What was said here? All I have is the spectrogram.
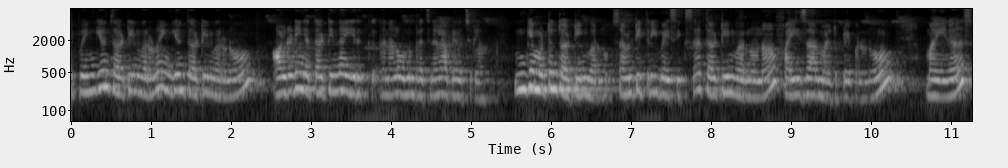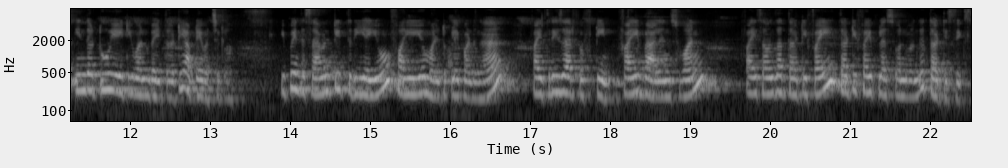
இப்போ இங்கேயும் தேர்ட்டின் வரணும் இங்கேயும் தேர்ட்டின் வரணும். ஆல்ரெடி இங்கே தேர்ட்டின் தான் இருக்குது அதனால் ஒன்றும் பிரச்சனை இல்லை. அப்படியே வச்சுக்கலாம். இங்கே மட்டும் தேர்ட்டின் வரணும். செவன்ட்டி த்ரீ பை சிக்ஸை தேர்ட்டின் வரணும்னா ஃபைவ் ஜார் மல்டிப்ளை பண்ணணும். மைனஸ் இந்த two eighty one by thirty அப்படியே வச்சுக்கலாம். இப்போ இந்த செவன்ட்டி த்ரீயையும் ஃபைவையும் மல்டிப்ளை பண்ணுங்கள் five three are fifteen five balance one five seven are thirty five thirty five plus one வந்து தேர்ட்டி சிக்ஸ்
